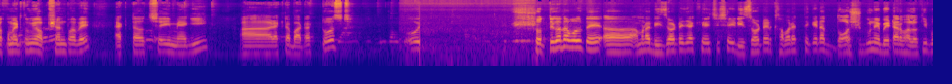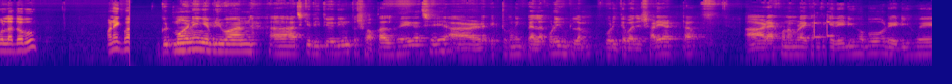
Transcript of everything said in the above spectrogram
রকমের তুমি অপশন পাবে। একটা হচ্ছে এই ম্যাগি আর একটা বাটার টোস্ট ওই সত্যি কথা বলতে আমরা রিসর্টে যা খেয়েছি, সেই রিসর্টের খাবারের থেকে এটা দশ গুণে বেটার ভালো। কি বললা দেবু? অনেক ভালো গুড মর্নিং এভরিওয়ান আজকে দ্বিতীয় দিন, তো সকাল হয়ে গেছে, আর একটুখানি বেলা করেই উঠলাম, গড়িতে বাজে সাড়ে আটটা। আর এখন আমরা এখান থেকে রেডি হব রেডি হয়ে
